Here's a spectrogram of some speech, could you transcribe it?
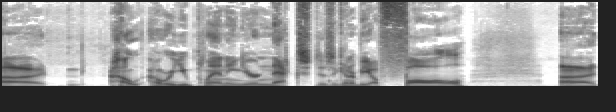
uh, how how are you planning your next? Is it going to be a fall uh,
